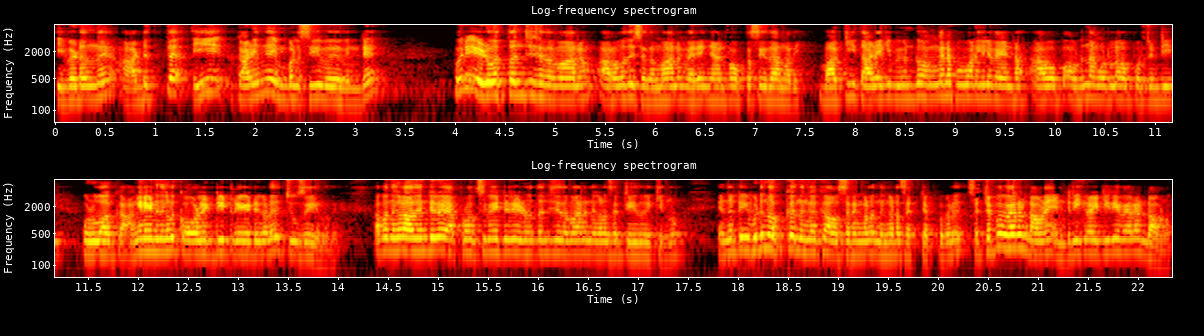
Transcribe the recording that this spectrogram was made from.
ഇവിടെ നിന്ന് അടുത്ത ഈ കഴിഞ്ഞ ഇമ്പൾസീവ് വേവിന്റെ ഒരു എഴുപത്തഞ്ച് ശതമാനം അറുപത് ശതമാനം വരെ ഞാൻ ഫോക്കസ് ചെയ്താൽ മതി. ബാക്കി താഴേക്ക് വീണ്ടും അങ്ങനെ പോവുകയാണെങ്കിൽ വേണ്ട. ആ അവിടുന്ന് അങ്ങോട്ടുള്ള ഓപ്പർച്യൂണിറ്റി ഒഴിവാക്കുക. അങ്ങനെയാണ് നിങ്ങൾ ക്വാളിറ്റി ട്രേഡുകൾ ചൂസ് ചെയ്യുന്നത്. അപ്പോൾ നിങ്ങൾ അതിന്റെ ഒരു അപ്രോക്സിമേറ്റ് ഒരു എഴുപത്തഞ്ച് ശതമാനം നിങ്ങൾ സെറ്റ് ചെയ്ത് വെക്കുന്നു. എന്നിട്ട് ഇവിടുന്നൊക്കെ നിങ്ങൾക്ക് അവസരങ്ങൾ നിങ്ങളുടെ സെറ്റപ്പുകൾ സെറ്റപ്പ് വേറെ ഉണ്ടാവണം എൻട്രി ക്രൈറ്റീരിയ വേറെ ഉണ്ടാവണം.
